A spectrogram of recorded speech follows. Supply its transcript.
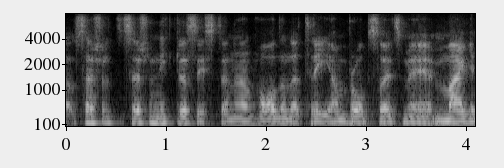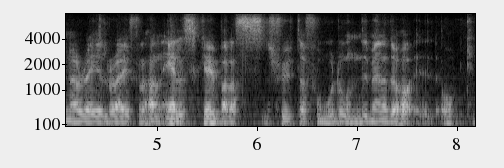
Ja, särskilt, särskilt Niklas när han har den där trean broadsides med Magna Rail Rifle. Han älskar ju bara skjuta fordon. Du menar, du har, och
